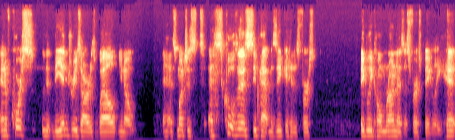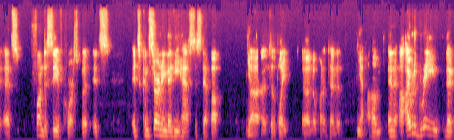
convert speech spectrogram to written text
and of course the, the, injuries are as well you know as much as as cool as it is to see pat Mazeika hit his first big league home run as his first big league hit that's fun to see of course but it's it's concerning that he has to step up yeah. uh, to the plate uh, no pun intended Yeah. Um, and I would agree that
